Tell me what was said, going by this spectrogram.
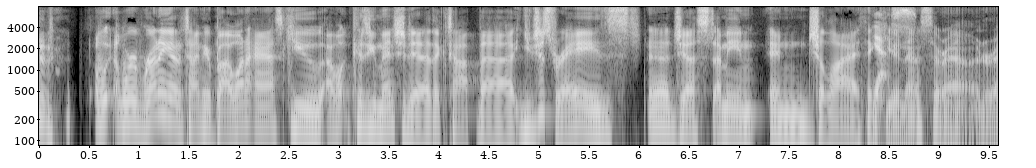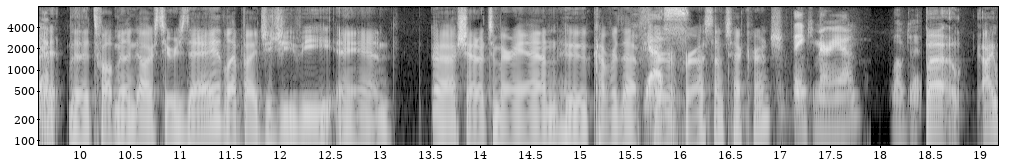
we're running out of time here, but I want to ask you, I want because you mentioned it at the top. Uh, you just raised uh, just, I mean, in July, I think you announced the round, right? The twelve million dollars Series A, led by GGV, and uh, shout out to Mary Ann who covered that for for us on TechCrunch. Thank you, Mary Ann. Loved it. But I,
